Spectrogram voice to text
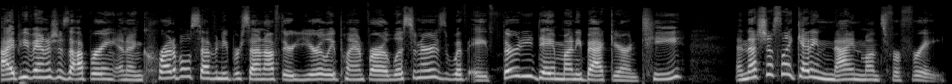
IP Vanish is offering an incredible 70% off their yearly plan for our listeners with a 30 day money back guarantee. And that's just like getting nine months for free.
